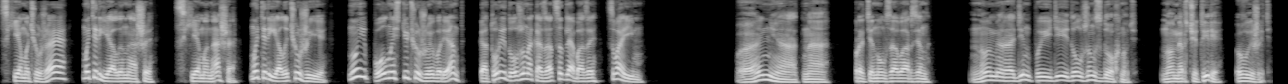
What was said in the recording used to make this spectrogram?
Схема чужая — материалы наши. Схема наша — материалы чужие. Ну и полностью чужой вариант, который должен оказаться для базы своим. «Понятно», — протянул Заварзин. «Номер один, по идее, должен сдохнуть. Номер четыре — выжить.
